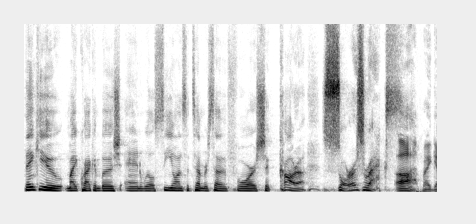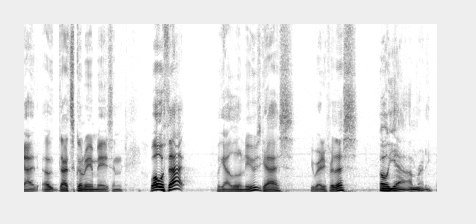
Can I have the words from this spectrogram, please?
thank you, Mike Quackenbush, and we'll see you on September 7th for Shikara Saurus Rex. Oh my god, oh, that's going to be amazing. Well, with that, we got a little news, guys. You ready for this? oh yeah, I'm ready.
